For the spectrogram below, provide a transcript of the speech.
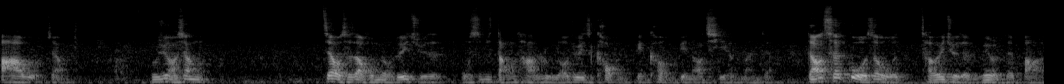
扒我这样，我就好像只要我车在我后面，我就一直觉得我是不是挡到他的路，然后就一直靠很边靠很边，然后骑很慢这样。等到车过的时候，我才会觉得没有人在扒。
